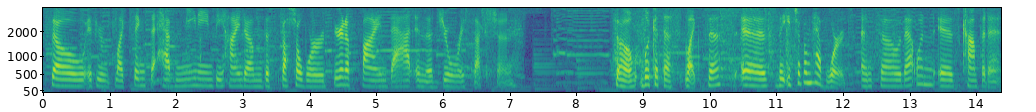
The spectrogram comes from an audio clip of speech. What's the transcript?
So if you're like things that have meaning behind them, the special words, you're gonna find that in the jewelry section. So look at this, like this is, they, each of them have words. And so that one is confident.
